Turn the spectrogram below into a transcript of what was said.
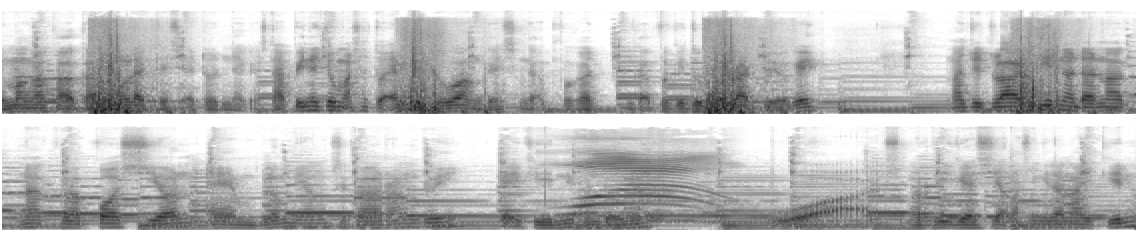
emang agak-agak ngelag guys addonnya guys. Tapi ini cuma satu MB doang guys. Nggak nggak begitu berat cuy oke? Okay? lanjut lagi ada naga potion emblem yang sekarang cuy. Kayak gini bentuknya. Wah seperti guys. Ya langsung kita naikin.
